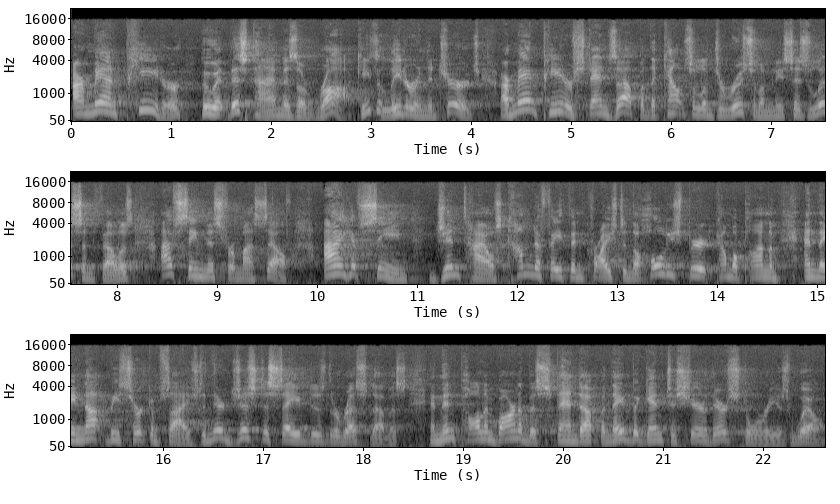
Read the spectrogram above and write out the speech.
our man Peter, who at this time is a rock, he's a leader in the church. Our man Peter stands up at the Council of Jerusalem and he says, Listen, fellas, I've seen this for myself. I have seen Gentiles come to faith in Christ and the Holy Spirit come upon them and they not be circumcised. And they're just as saved as the rest of us. And then Paul and Barnabas stand up and they begin to share their story as well.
